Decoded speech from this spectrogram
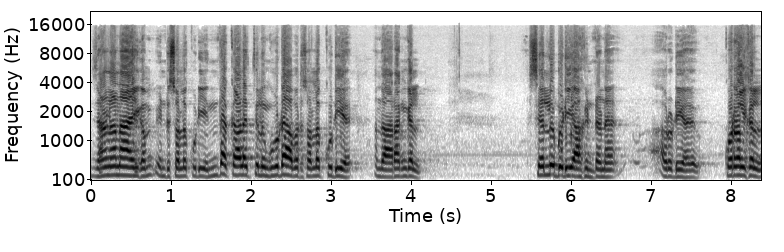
ஜனநாயகம் என்று சொல்லக்கூடிய இந்த காலத்திலும் கூட அவர் சொல்லக்கூடிய அந்த அறங்கள் செல்லுபடியாகின்றன. அவருடைய குரல்கள்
